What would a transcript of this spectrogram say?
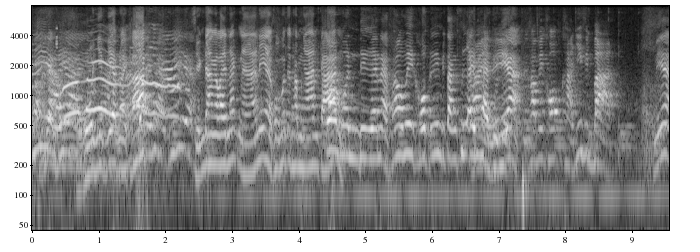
พี่อะหนูใหญ่โอ้ยเงียบๆหน่อยครับ iPad พี่อะเสียงดังอะไรนักหนาเนี่ยคงมันจะทำงานกัก็น เงินเดือนอะเข้าไม่ครบนี่ไม่มีตังค์ซื้อ iPad อยู่เนี่ย เข้าไม่ครบขาด20 บาท เนี่ย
